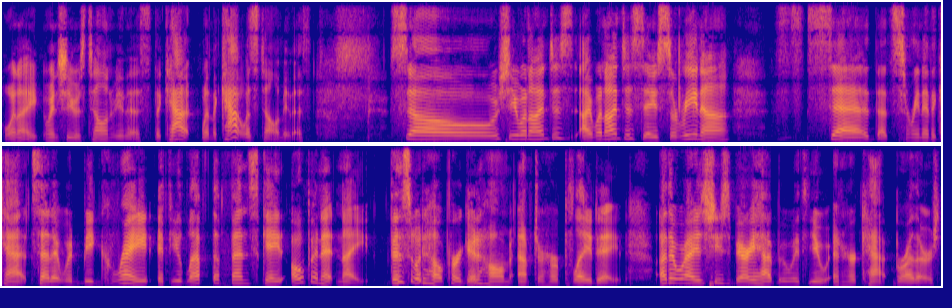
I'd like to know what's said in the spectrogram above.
when i when she was telling me this the cat when the cat was telling me this so she went on to, I went on to say, Serena said, that's Serena the cat, said it would be great if you left the fence gate open at night. This would help her get home after her play date. Otherwise, she's very happy with you and her cat brothers.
